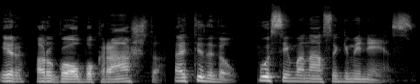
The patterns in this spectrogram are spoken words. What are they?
ir Argobo kraštą atidaviau pusiai Manaso giminės.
